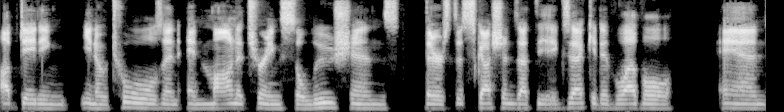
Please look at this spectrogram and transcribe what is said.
updating, you know, tools and, and monitoring solutions. There's discussions at the executive level. And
